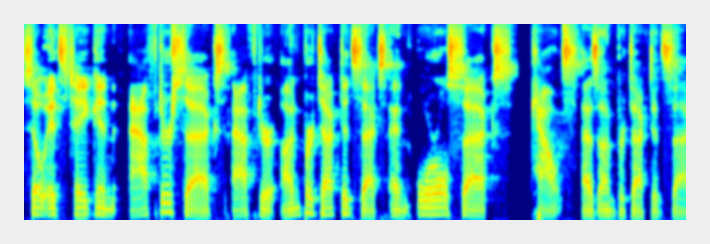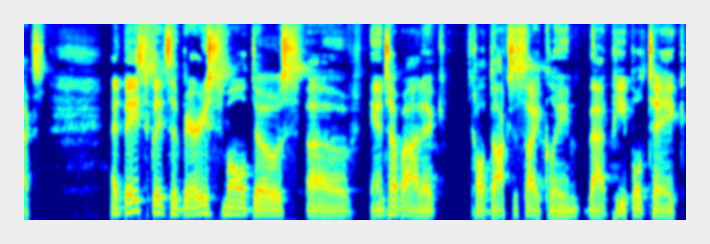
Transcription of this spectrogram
So it's taken after sex, after unprotected sex, and oral sex counts as unprotected sex. And basically, it's a very small dose of antibiotic called doxycycline that people take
